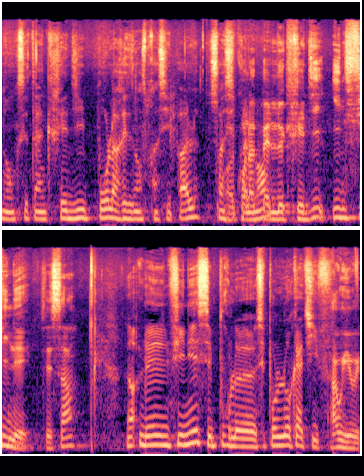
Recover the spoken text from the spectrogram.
Donc c'est un crédit pour la résidence principale, Qu'on principalement. appelle le crédit in fine, c'est ça? Non, le in fine, c'est pour le, c'est pour le locatif. Ah oui, oui.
